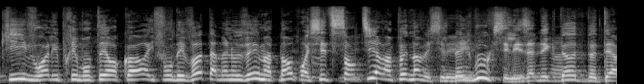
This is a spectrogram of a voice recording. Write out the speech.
qui voit les prix monter encore? Ils font des votes à main levée maintenant pour essayer de sentir un peu. Non mais c'est le beige book, c'est les anecdotes de terrain.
